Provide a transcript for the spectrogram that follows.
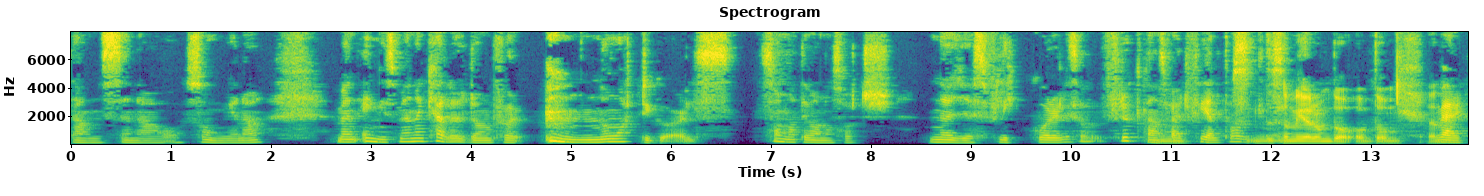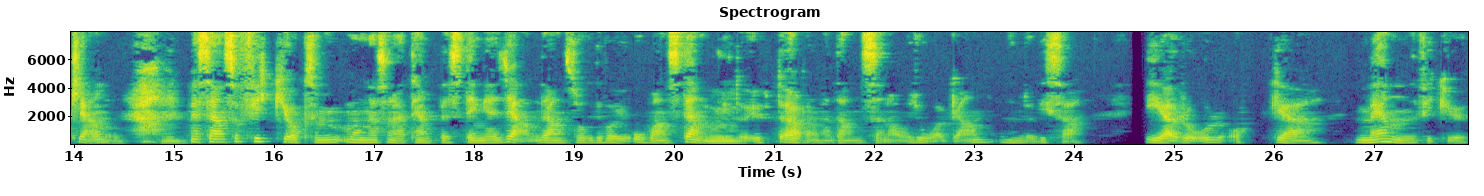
danserna och sångerna. Men engelsmännen kallade dem för naughty girls. Som att det var någon sorts nöjesflickor eller så fruktansvärd Mm. feltolkning. Det sa mer om dem. Om dem än- Verkligen. Mm. Men sen så fick ju också många sådana här tempel stänga igen. De ansåg det var ju oanständigt Mm. att utöva de här danserna och yogan under vissa eror. Och eh, män fick ju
